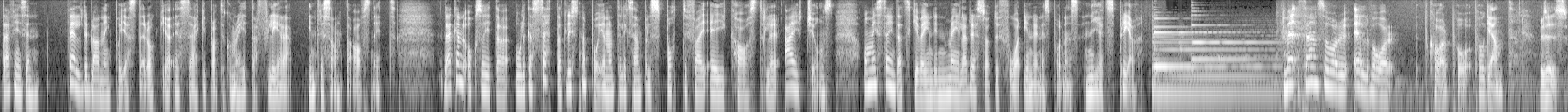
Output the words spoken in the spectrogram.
Där finns en väldig blandning på gäster och jag är säker på att du kommer att hitta flera intressanta avsnitt. Där kan du också hitta olika sätt att lyssna på genom till exempel Spotify, Acast eller iTunes. Och missa inte att skriva in din mailadress så att du får Inredningspoddens nyhetsbrev. Men sen så var du 11 år kvar på, på Gent. Precis.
